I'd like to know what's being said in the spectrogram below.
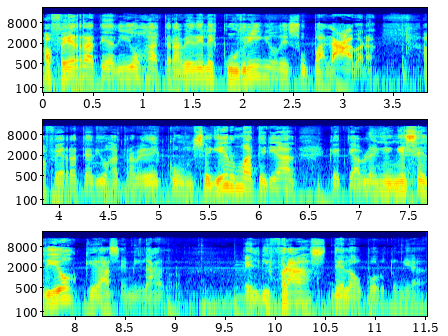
Aférrate a Dios a través del escudriño de su palabra. Aférrate a Dios a través de conseguir material que te hablen en ese Dios que hace milagros. El disfraz de la oportunidad.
